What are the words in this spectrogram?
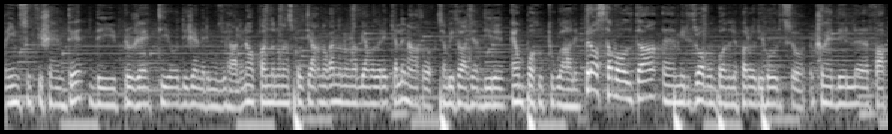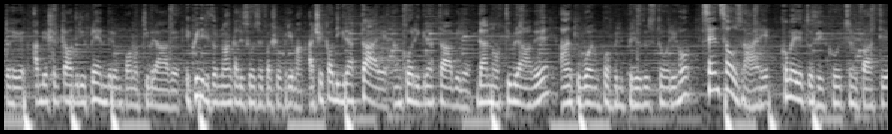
insufficiente di progetti o di generi musicali, no? Quando non, as- ascoltiamo, quando non abbiamo l'orecchio allenato, siamo abituati a dire è un po' tutto uguale. Però stavolta eh, mi ritrovo un po' nelle parole di Corso, cioè del fatto che abbia cercato di riprendere un po' Notti Brave e quindi ritorno anche al discorso che facevo prima. Ha cercato di grattare ancora rigrattabile da Notti Brave, anche vuoi un po' per il periodo storico, senza osare, come hai detto te Corso infatti.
